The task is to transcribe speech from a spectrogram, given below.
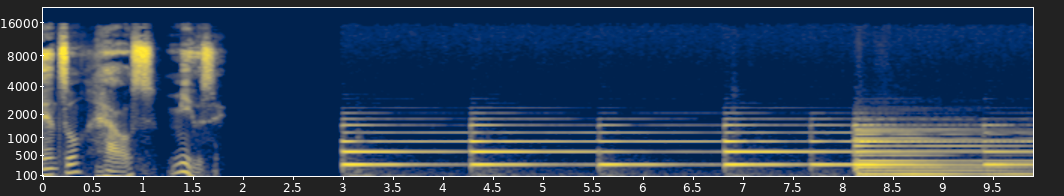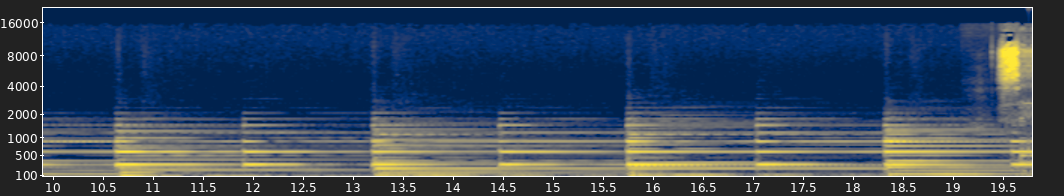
mental house music. Say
